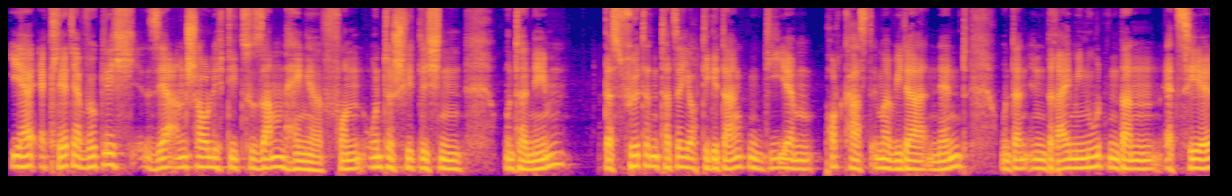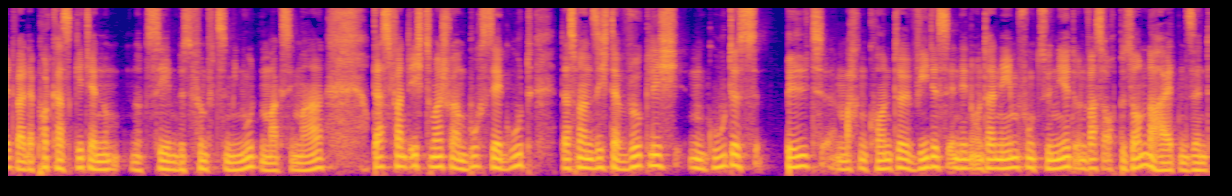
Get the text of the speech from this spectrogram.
Ihr erklärt ja wirklich sehr anschaulich die Zusammenhänge von unterschiedlichen Unternehmen das führt dann tatsächlich auch die Gedanken, die ihr im Podcast immer wieder nennt und dann in drei Minuten dann erzählt, weil der Podcast geht ja nur, nur 10 bis 15 Minuten maximal. Das fand ich zum Beispiel am Buch sehr gut, dass man sich da wirklich ein gutes Bild machen konnte, wie das in den Unternehmen funktioniert und was auch Besonderheiten sind.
